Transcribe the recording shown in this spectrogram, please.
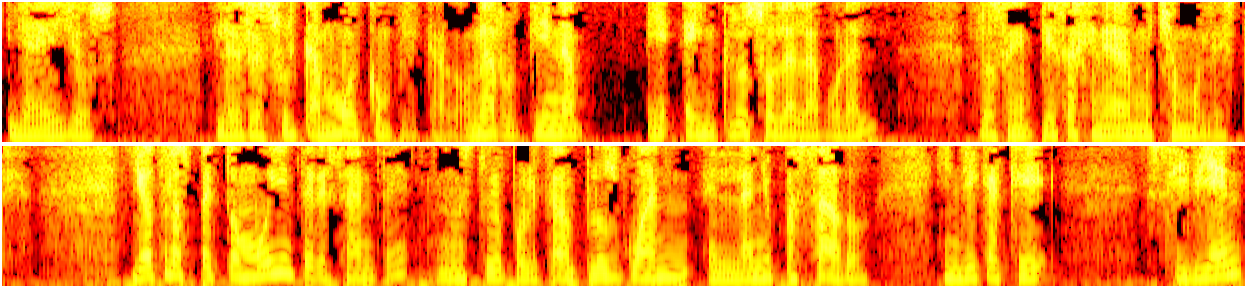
y a ellos les resulta muy complicado. Una rutina e, e incluso la laboral los empieza a generar mucha molestia. Y otro aspecto muy interesante, un estudio publicado en Plus One el año pasado, indica que si bien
